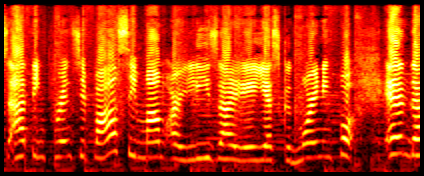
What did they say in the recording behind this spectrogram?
sa ating principal, si Ma'am Arliza Reyes. Good morning po. And uh,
